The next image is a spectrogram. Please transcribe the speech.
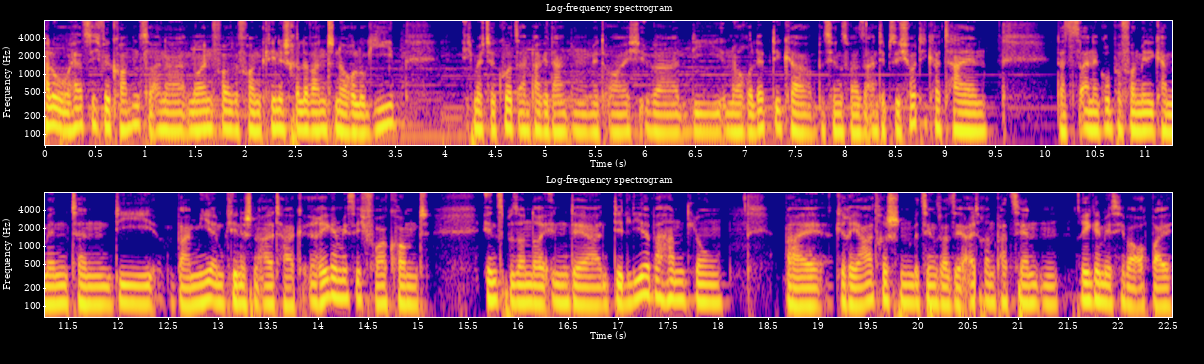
Hallo, herzlich willkommen zu einer neuen Folge von Klinisch Relevante Neurologie. Ich möchte kurz ein paar Gedanken mit euch über die Neuroleptika bzw. Antipsychotika teilen. Das ist eine Gruppe von Medikamenten, die bei mir im klinischen Alltag regelmäßig vorkommt, insbesondere in der Delirbehandlung bei geriatrischen bzw. älteren Patienten, regelmäßig aber auch bei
